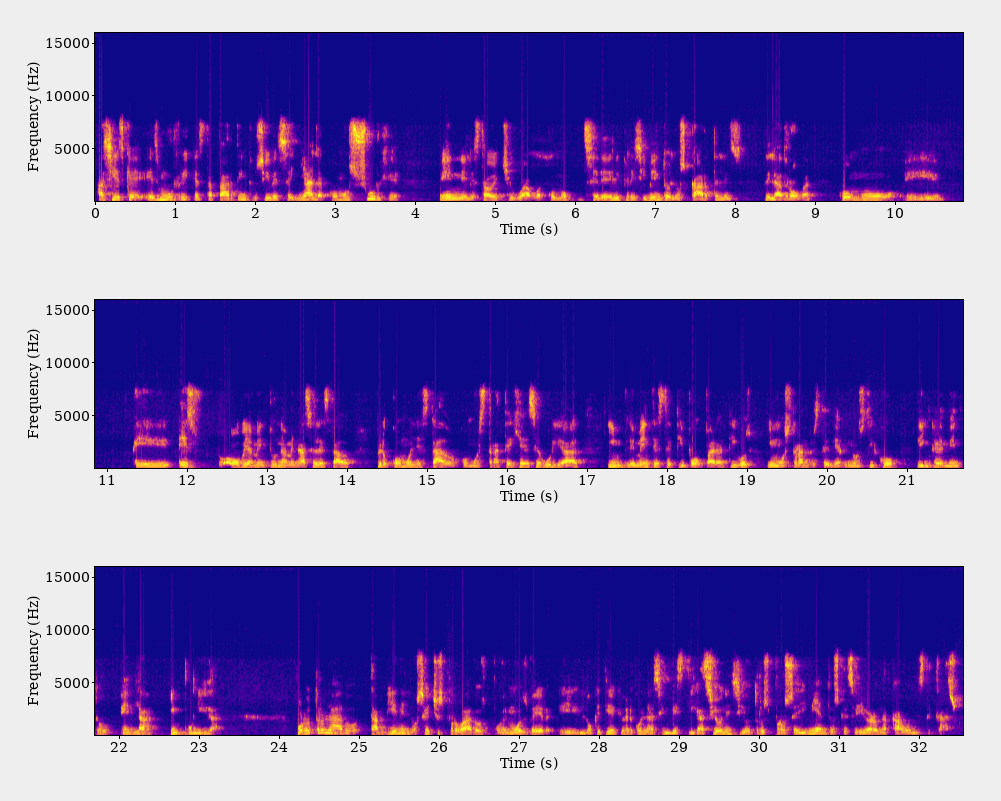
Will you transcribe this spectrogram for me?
Así es que es muy rica esta parte, inclusive señala cómo surge en el estado de Chihuahua, cómo se debe el crecimiento de los cárteles de la droga, cómo eh, eh, es obviamente una amenaza al Estado, pero cómo el Estado, como estrategia de seguridad, implementa este tipo de operativos y mostrando este diagnóstico de incremento en la impunidad. Por otro lado, también en los hechos probados podemos ver eh, lo que tiene que ver con las investigaciones y otros procedimientos que se llevaron a cabo en este caso.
